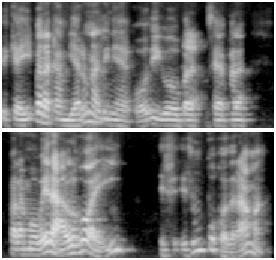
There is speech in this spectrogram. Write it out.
de que ahí para cambiar una línea de código, para, o sea, para, para mover algo ahí, es, es un poco drama,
